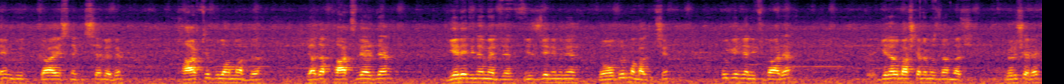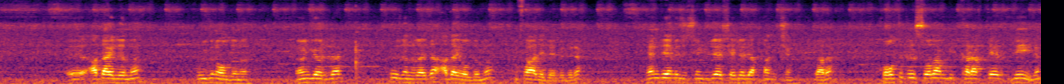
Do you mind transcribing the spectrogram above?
en büyük gayesindeki sebebim parti bulamadı ya da partilerden yere binemedi izlenimini doğdurmamak için bugünden itibaren e, genel başkanımızdan da görüşerek e, adaylığımı uygun olduğunu öngördüler. Bu yüzden dolayı da aday olduğumu ifade edebilirim. Hendiyemiz için güzel şeyler yapmak için varım. Koltuk hırsı olan bir karakter değilim.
